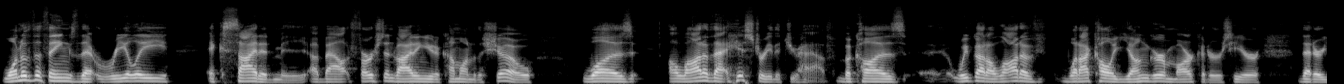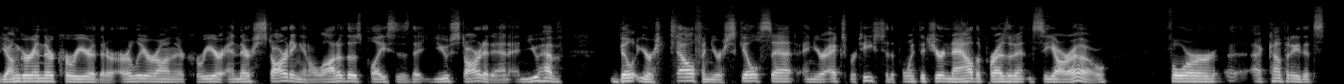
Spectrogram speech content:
one of the things that really excited me about first inviting you to come onto the show was a lot of that history that you have because uh, we've got a lot of what I call younger marketers here that are younger in their career, that are earlier on their career, and they're starting in a lot of those places that you started in, and you have built yourself and your skill set and your expertise to the point that you're now the president and CRO for a company that's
